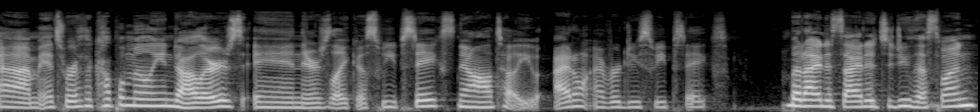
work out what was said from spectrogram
um, it's worth a couple million dollars, and there's like a sweepstakes. Now, I'll tell you, I don't ever do sweepstakes, but I decided to do this one.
